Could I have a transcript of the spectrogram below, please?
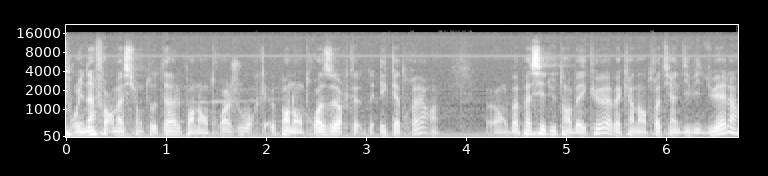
pour une information totale pendant 3 jours, pendant 3 heures et 4 heures. on va passer du temps avec eux, avec un entretien individuel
